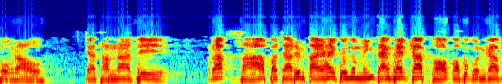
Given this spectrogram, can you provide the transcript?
พวกเราจะทำหน้าที่รักษาประชาธิปไตยให้คุณสมิงแตงเพชรครับ ขอขอบพระคุณครับ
